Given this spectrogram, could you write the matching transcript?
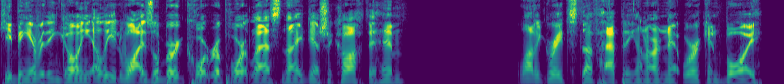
keeping everything going. Elliot Weiselberg court report last night. Yeshikoch to him. A lot of great stuff happening on our network, and boy,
